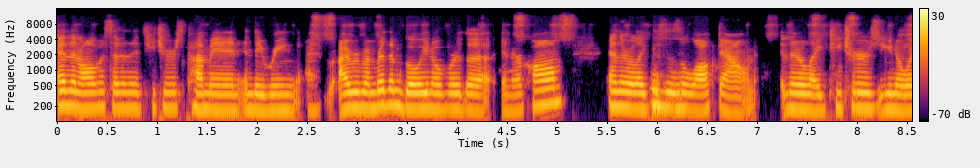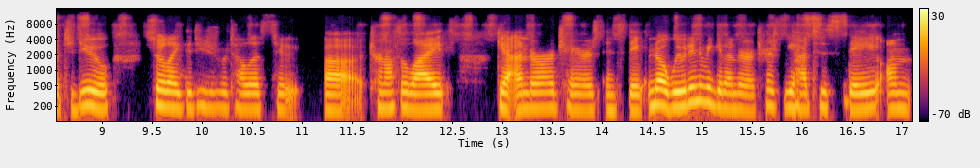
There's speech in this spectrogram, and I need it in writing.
and then all of a sudden the teachers come in and they ring. I remember them going over the intercom and they were like, "This mm-hmm. is a mm-hmm. lockdown." They're like, "Teachers, you know what to do." So like the teachers would tell us to uh, turn off the lights, get under our chairs, and stay. No, we wouldn't even get under our chairs. We had to stay on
